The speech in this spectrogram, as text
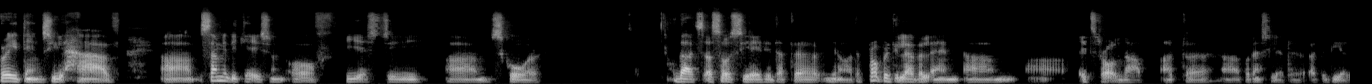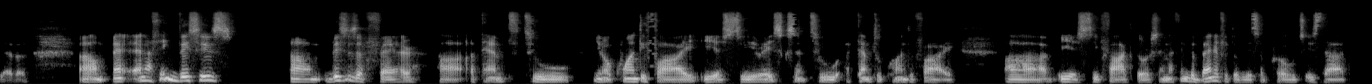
ratings, you have some indication of ESG um, score that's associated at the you know at the property level and um, uh, it's rolled up at the, uh, potentially at the, at the deal level. Um, and, and, I think this is um, this is a fair uh, attempt to you know quantify ESG risks and to attempt to quantify uh, ESG factors. And I think the benefit of this approach is that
